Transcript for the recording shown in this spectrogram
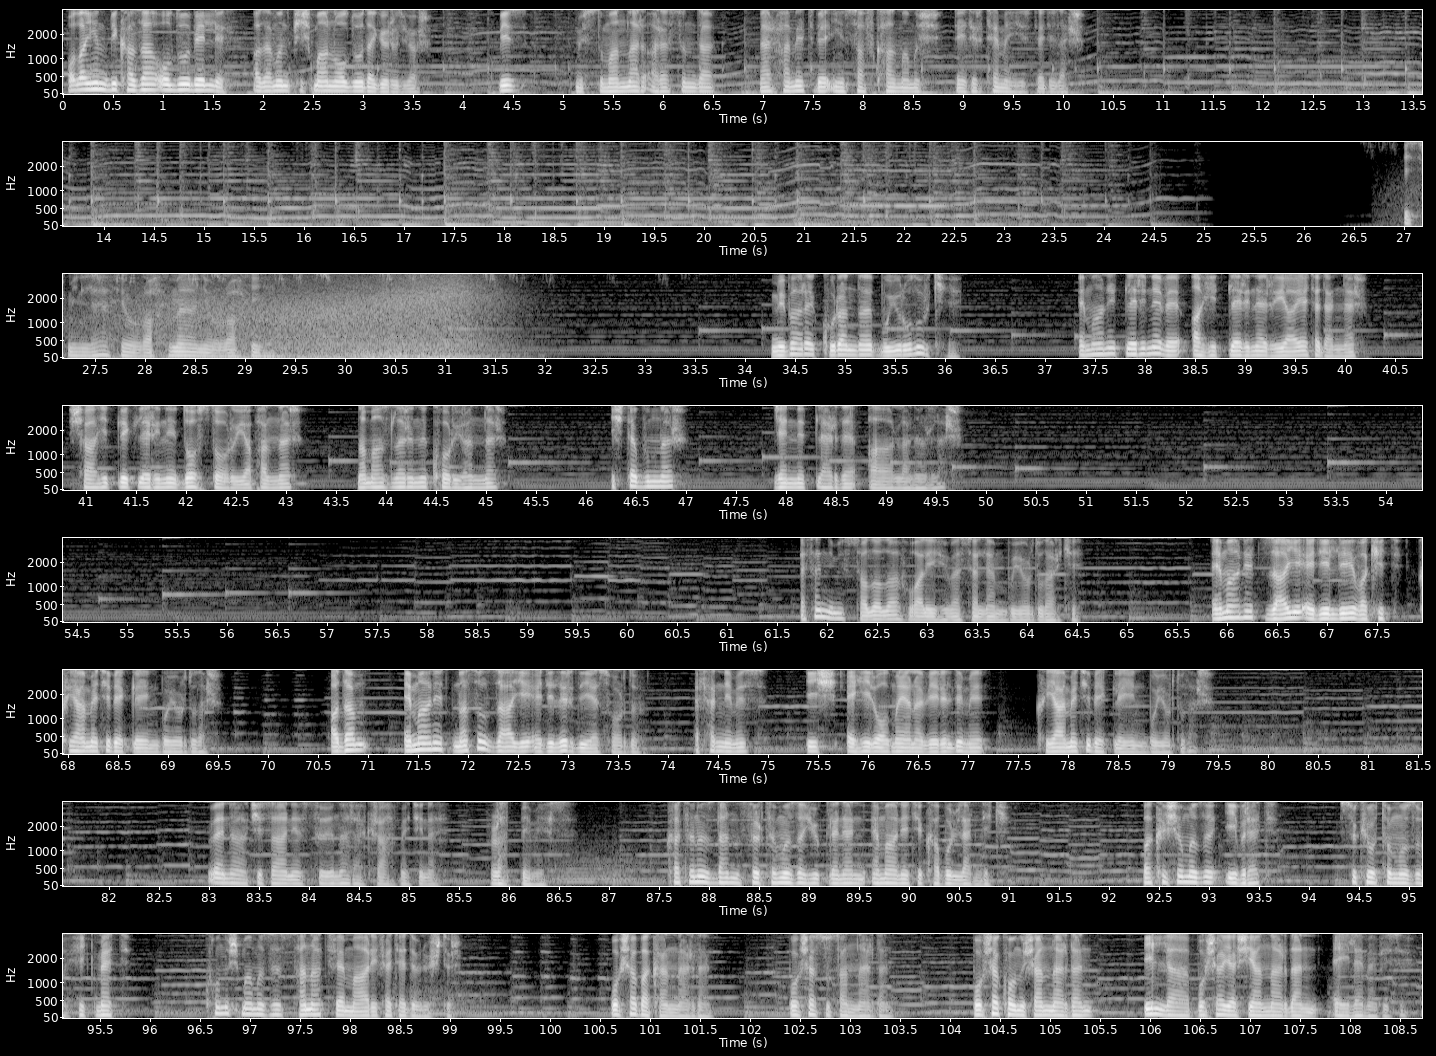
Olayın bir kaza olduğu belli, adamın pişman olduğu da görülüyor. Biz Müslümanlar arasında merhamet ve insaf kalmamış dedirtemeyiz dediler. Bismillahirrahmanirrahim. Mübarek Kur'an'da buyurulur ki, emanetlerine ve ahitlerine riayet edenler, şahitliklerini dosdoğru yapanlar, namazlarını koruyanlar, işte bunlar cennetlerde ağırlanırlar. Efendimiz sallallahu aleyhi ve sellem buyurdular ki, Emanet zayi edildiği vakit kıyameti bekleyin buyurdular. Adam emanet nasıl zayi edilir diye sordu. Efendimiz iş ehil olmayana verildi mi kıyameti bekleyin buyurdular. Ve naçizane sığınarak rahmetine Rabbimiz katınızdan sırtımıza yüklenen emaneti kabullendik. Bakışımızı ibret, sükutumuzu hikmet, konuşmamızı sanat ve marifete dönüştür. Boşa bakanlardan, boşa susanlardan, boşa konuşanlardan, illa boşa yaşayanlardan eyleme bizi.''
